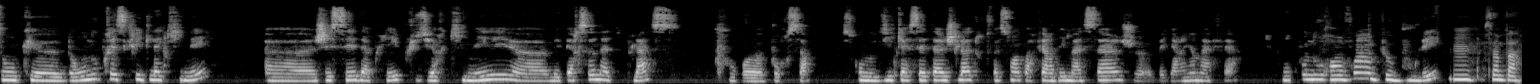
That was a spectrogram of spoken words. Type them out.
Donc, euh, on nous prescrit de la kiné. J'essaie d'appeler plusieurs kinés, mais personne n'a de place pour pour ça. Parce qu'on nous dit qu'à cet âge-là, de toute façon, à part faire des massages, il bah, n'y a rien à faire. Donc on nous renvoie un peu boulet. Mmh, sympa.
